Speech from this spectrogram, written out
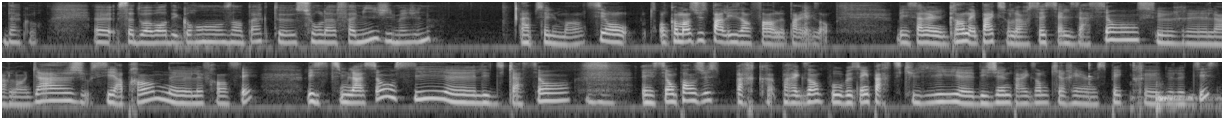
D'accord. Euh, ça doit avoir des grands impacts euh, sur la famille, j'imagine. Absolument. Si on, on commence juste par les enfants, là, par exemple, ça a un grand impact sur leur socialisation, sur euh, leur langage, aussi apprendre euh, le français. Les stimulations aussi, euh, l'éducation. Euh, si on pense juste, par, par exemple, aux besoins particuliers des jeunes, par exemple, qui auraient un spectre de l'autisme,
